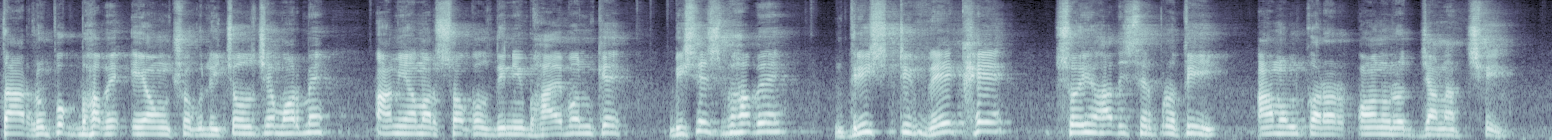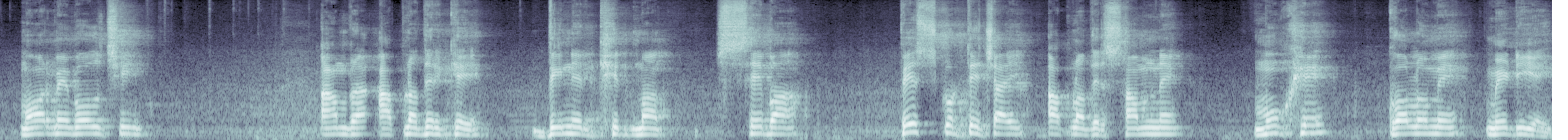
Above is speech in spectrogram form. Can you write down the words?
তার রূপকভাবে এই অংশগুলি চলছে মর্মে। আমি আমার সকল দিনী ভাই বোনকে বিশেষভাবে দৃষ্টি রেখে সহি হাদিসের প্রতি আমল করার অনুরোধ জানাচ্ছি। মর্মে বলছি, আমরা আপনাদেরকে দিনের খিদমাত, সেবা পেশ করতে চাই আপনাদের সামনে, মুখে, কলমে মিডিয়ায়,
